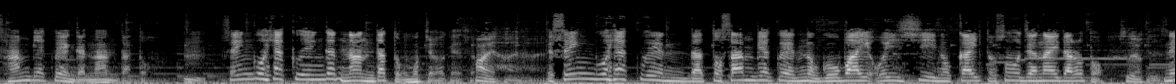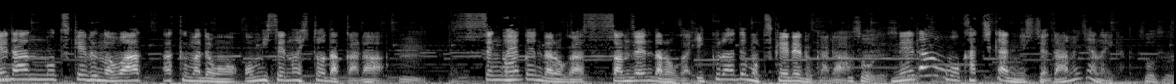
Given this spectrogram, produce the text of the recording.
300円がなんだと。うん。うん。1500円がなんだと思っちゃうわけですよ。はいはいはい。で、1500円だと300円の5倍美味しいのかいとそうじゃないだろうと。そういうわけですね。値段のつけるのはあくまでもお店の人だから、うん。1500円だろうが3000円だろうがいくらでもつけれるから、そうです。値段を価値観にしちゃダメじゃないかと。そうそう。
